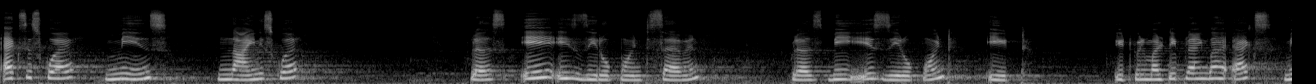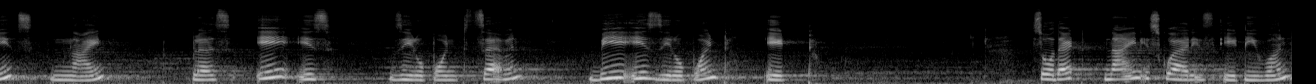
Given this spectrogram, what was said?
x square means 9 square plus a is 0.7 plus b is 0.8 it will multiplying by x means 9 plus a is 0.7 b is 0.8 so that 9 square is 81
